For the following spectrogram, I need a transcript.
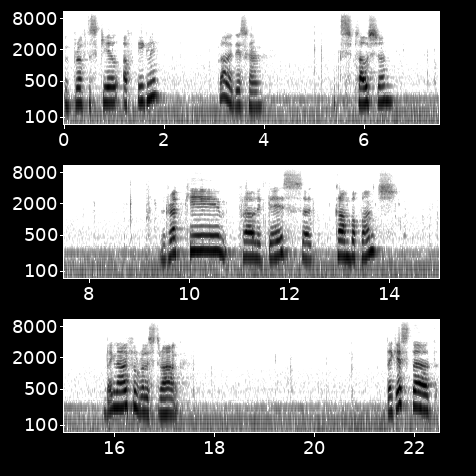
improve the skill of Igly. Probably this one explosion. Rocky, probably this uh, combo punch. Right now I feel really strong. I guess that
